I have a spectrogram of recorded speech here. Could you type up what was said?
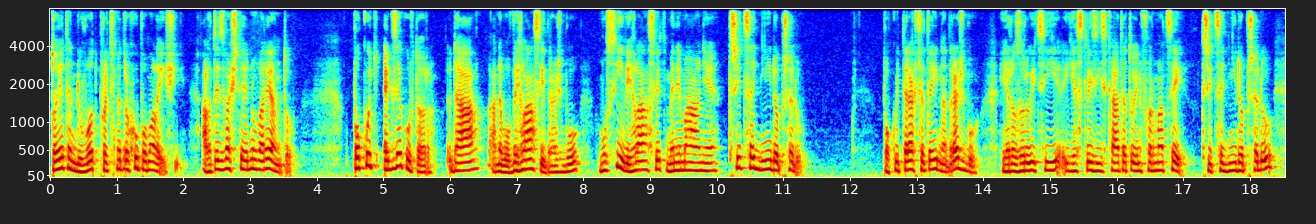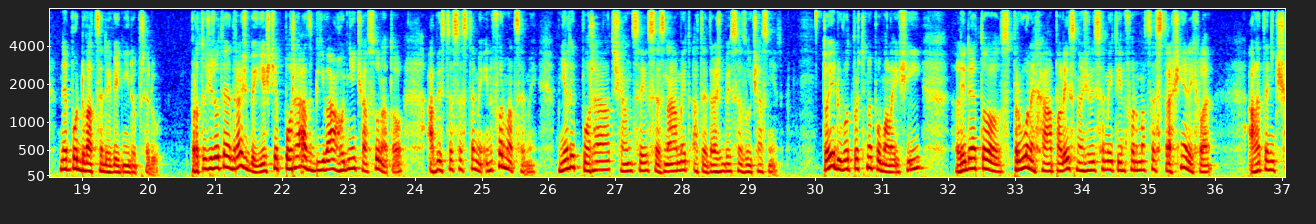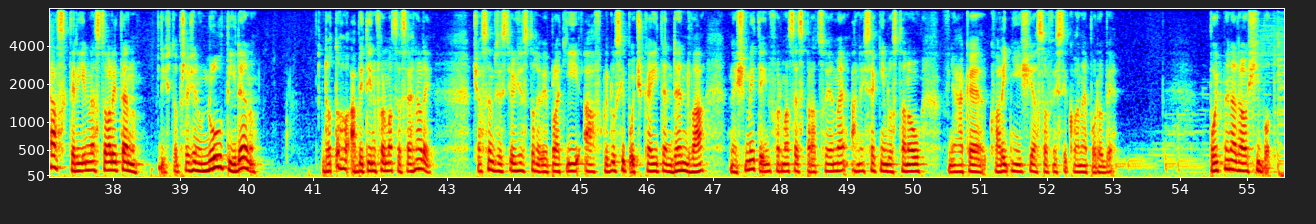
To je ten důvod, proč jsme trochu pomalejší. Ale teď zvažte jednu variantu. Pokud exekutor dá nebo vyhlásí dražbu, musí vyhlásit minimálně 30 dní dopředu. Pokud teda chcete jít na dražbu, je rozhodující, jestli získáte tu informaci 30 dní dopředu nebo 29 dní dopředu. Protože do té dražby ještě pořád zbývá hodně času na to, abyste se s těmi informacemi měli pořád šanci seznámit a té dražby se zúčastnit. To je důvod, proč jsme pomalejší. Lidé to zprvu nechápali, snažili se mít informace strašně rychle, ale ten čas, který investovali ten, když to přeženu, nul týden do toho, aby ty informace sehnali, časem zjistili, že se to nevyplatí a v klidu si počkají ten den, dva, než my ty informace zpracujeme a než se k ním dostanou v nějaké kvalitnější a sofistikované podobě. Pojďme na další bod.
